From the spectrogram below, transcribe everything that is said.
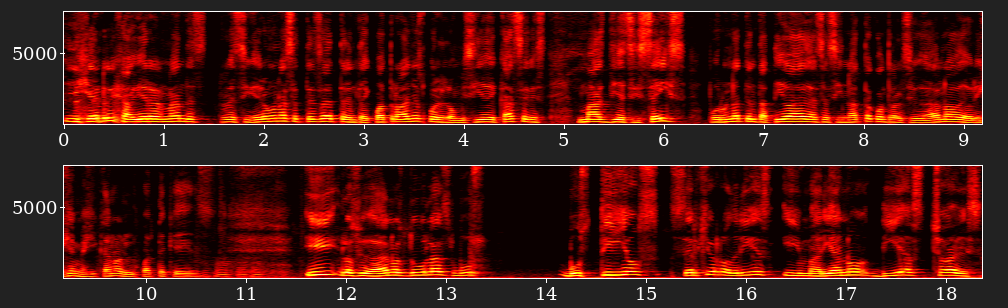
y, y Henry Javier Hernández recibieron una sentencia de 34 años por el homicidio de Cáceres, más 16 por una tentativa de asesinato contra el ciudadano de origen mexicano, el cuate que es. Y los ciudadanos Douglas Bus- Bustillos, Sergio Rodríguez y Mariano Díaz Chávez.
